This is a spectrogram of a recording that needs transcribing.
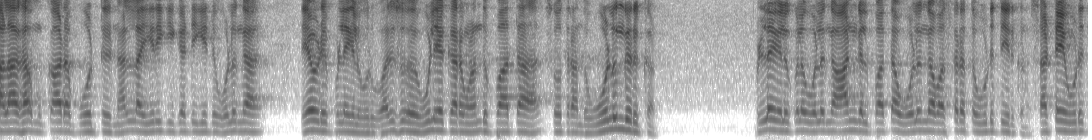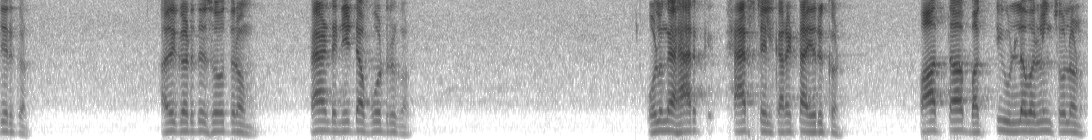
அழகாக முக்காடை போட்டு நல்லா இறுக்கி கட்டிக்கிட்டு ஒழுங்காக தேவடைய பிள்ளைகள் ஒரு வருஷ ஊழியக்காரன் வந்து பார்த்தா சோத்திரம் அந்த ஒழுங்கு இருக்கணும். பிள்ளைகளுக்குள்ளே ஒழுங்காக ஆண்கள் பார்த்தா ஒழுங்காக வஸ்திரத்தை உடுத்தி இருக்கணும் சட்டையை உடுத்தி இருக்கணும். அதுக்கடுத்து சோத்திரம் பேண்ட் நீட்டாக போட்டிருக்கணும். ஒழுங்காக ஹேர் ஹேர் ஸ்டைல் கரெக்டாக இருக்கணும். பார்த்தா பக்தி உள்ளவர்கள்னு சொல்லணும்.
